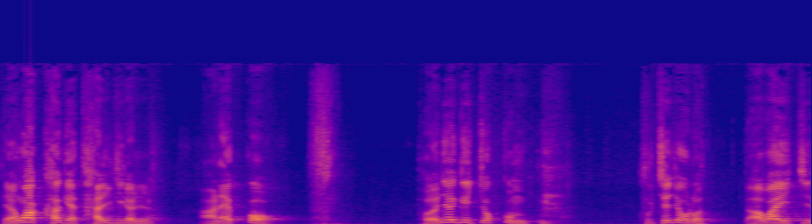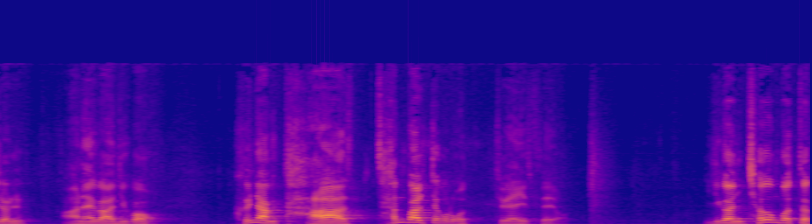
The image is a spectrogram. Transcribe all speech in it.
명확하게 달기를 안 했고, 번역이 조금 구체적으로 나와 있지를 안 해가지고 그냥 다 산발적으로 되어 있어요. 이건 처음부터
